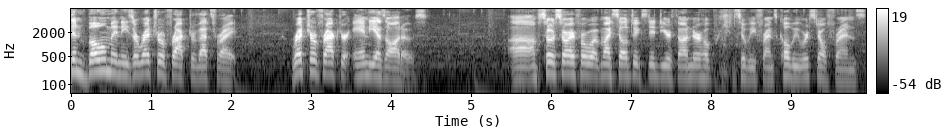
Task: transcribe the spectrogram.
in Bowman. He's a retrofractor. That's right. Retrofractor and he has autos. Uh, I'm so sorry for what my Celtics did to your Thunder. Hope we can still be friends. Kobe, we're still friends.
